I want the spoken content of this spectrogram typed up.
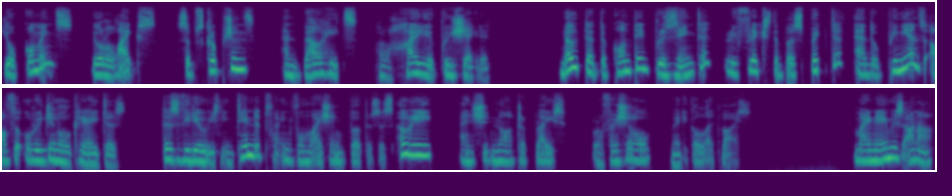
Your comments, your likes, subscriptions, and bell hits are highly appreciated. Note that the content presented reflects the perspective and opinions of the original creators. This video is intended for information purposes only and should not replace professional medical advice. My name is Anna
